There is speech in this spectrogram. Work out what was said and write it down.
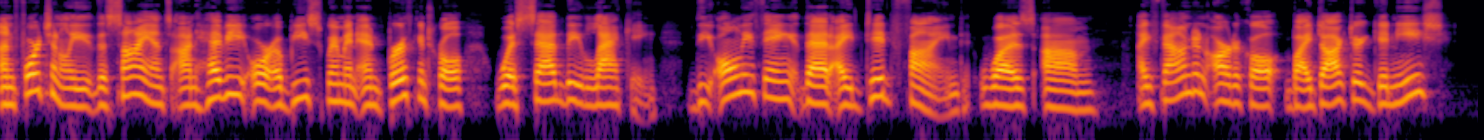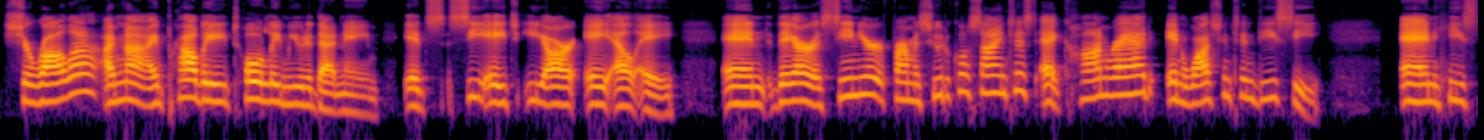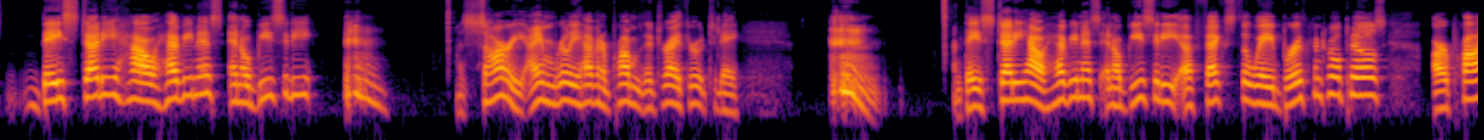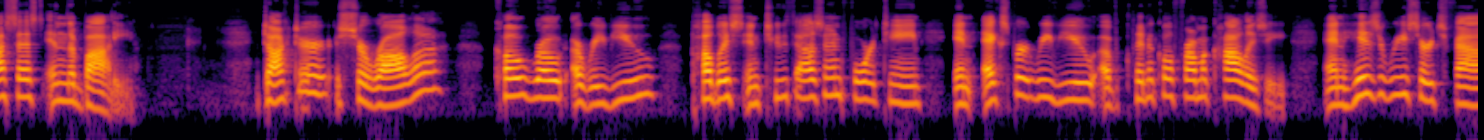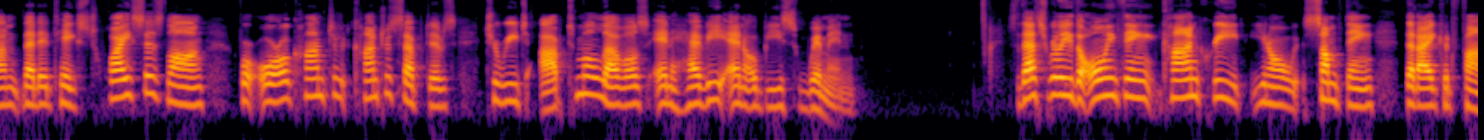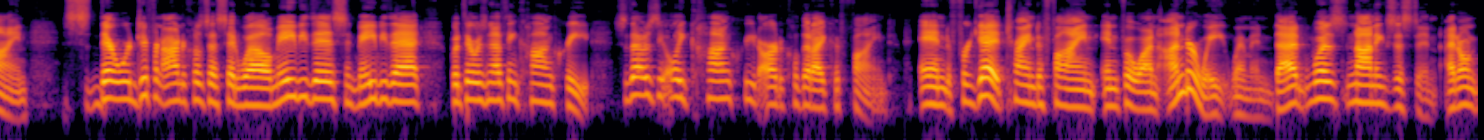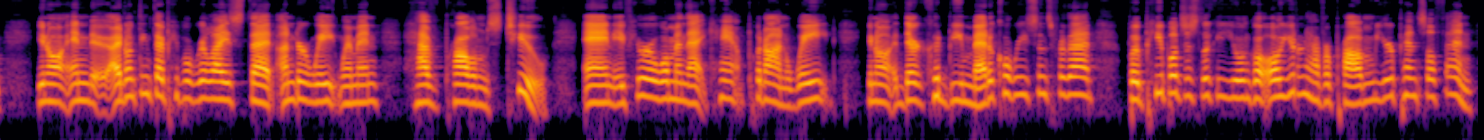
Unfortunately, the science on heavy or obese women and birth control was sadly lacking. The only thing that I did find was um, I found an article by Dr. Ganesh Cherala. I'm not, I probably totally muted that name. It's C H E R A L A. And they are a senior pharmaceutical scientist at Conrad in Washington, D.C. And he's they study how heaviness and obesity. sorry, I am really having a problem with a dry throat today. they study how heaviness and obesity affects the way birth control pills are processed in the body. Dr. Cherala co wrote a review published in 2014 in Expert Review of Clinical Pharmacology, and his research found that it takes twice as long for oral contra- contraceptives to reach optimal levels in heavy and obese women. So that's really the only thing concrete, you know, something that I could find. There were different articles that said, well, maybe this and maybe that, but there was nothing concrete. So that was the only concrete article that I could find. And forget trying to find info on underweight women. That was non existent. I don't, you know, and uh, I don't think that people realize that underweight women have problems too. And if you're a woman that can't put on weight, you know, there could be medical reasons for that. But people just look at you and go, oh, you don't have a problem. You're pencil thin.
